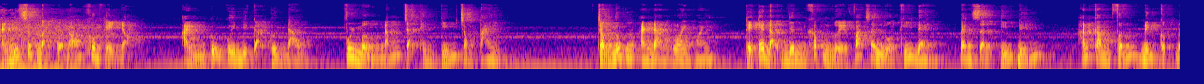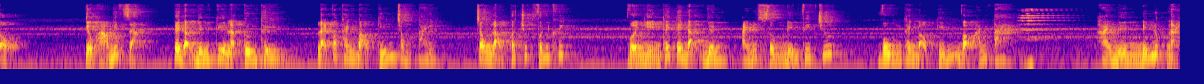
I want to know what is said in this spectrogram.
Anh biết sức mạnh của nó không hề nhỏ, anh cũng quên đi cả cơn đau, vui mừng nắm chặt thanh kiếm trong tay. Trong lúc anh đang loay hoay, thì tế đạo nhân khắp người phát ra luồng khí đen đang dần tiến đến, hắn căm phẫn đến cực độ. Tiểu Hào biết rằng tế đạo nhân kia là cương thi, lại có thanh bảo kiếm trong tay, trong lòng có chút phấn khích. Vừa nhìn thấy tế đạo nhân, anh đã xông đến phía trước, vùng thanh bảo kiếm vào hắn ta. Hai bên đến lúc này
